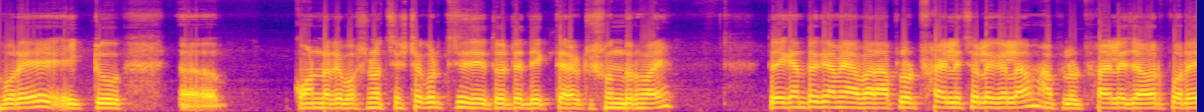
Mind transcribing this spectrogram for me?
ধরে একটু কর্নারে বসানোর চেষ্টা করতেছি, যেহেতু এটা দেখতে আর একটু সুন্দর হয়। তো এখান থেকে আমি আবার আপলোড ফাইলে চলে গেলাম। আপলোড ফাইলে যাওয়ার পরে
